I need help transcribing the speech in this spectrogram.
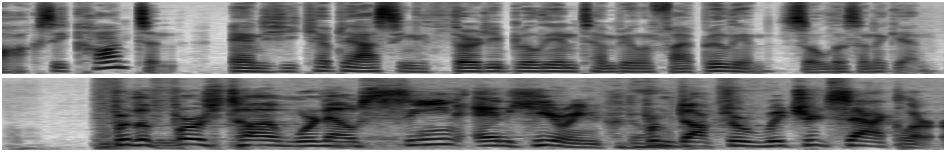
OxyContin. And he kept asking 30 billion, 10 billion, 5 billion. So listen again. For the first time, we're now seeing and hearing from Dr. Richard Sackler.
